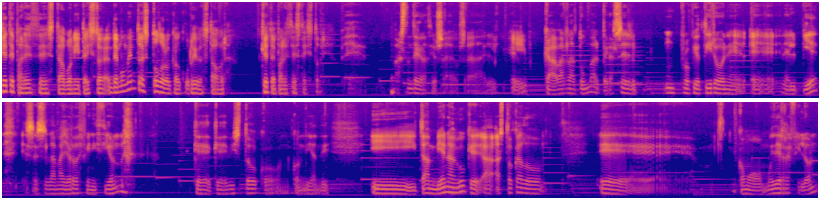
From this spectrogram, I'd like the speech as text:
¿Qué te parece esta bonita historia? De momento es todo lo que ha ocurrido hasta ahora. ¿Qué te parece esta historia? Eh, bastante graciosa. O sea, el, cavar la tumba, el pegarse un propio tiro en el, eh, en el pie, esa es la mayor definición que, he visto con D&D. y también algo que has tocado eh, como muy de refilón,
